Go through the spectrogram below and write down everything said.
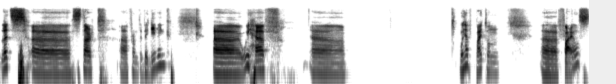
let's uh, start uh, from the beginning. Uh, we have we have Python files,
